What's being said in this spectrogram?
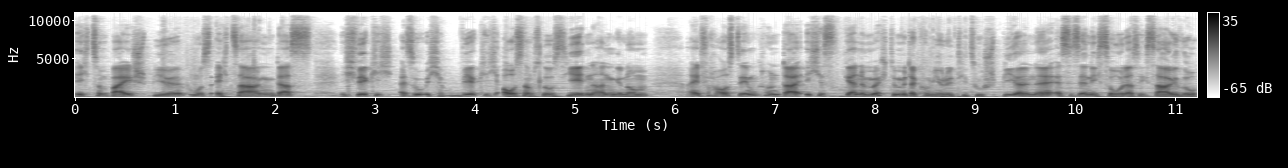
ich zum Beispiel muss echt sagen, dass ich wirklich, also ich habe wirklich ausnahmslos jeden angenommen. Einfach aus dem Grund, da ich es gerne möchte, mit der Community zu spielen. Ne? Es ist ja nicht so, dass ich sage so,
